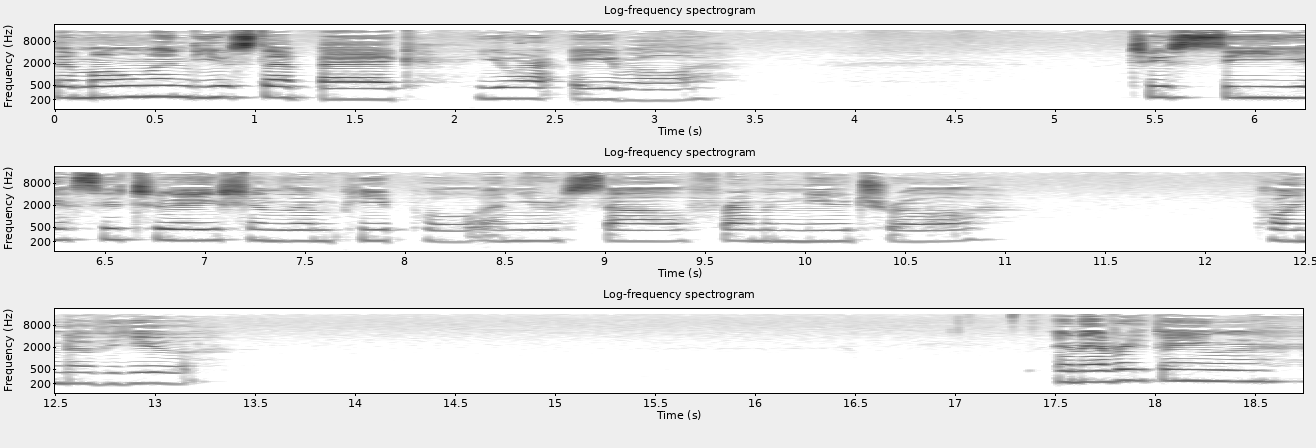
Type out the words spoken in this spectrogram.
The moment you step back you are able to see situations and people and yourself from a neutral point of view. And everything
